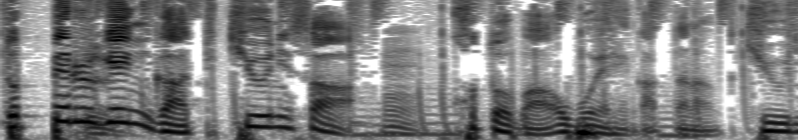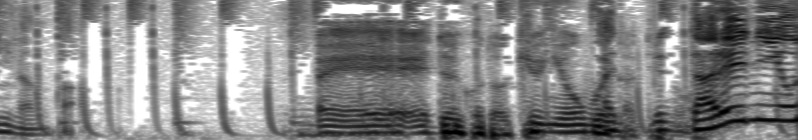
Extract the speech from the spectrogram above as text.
ドッペルゲンガーって急にさ、うん。言葉覚えへんかったなんか、急になんか。えー、どういうこと？急に覚えたっていうの？は誰に教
